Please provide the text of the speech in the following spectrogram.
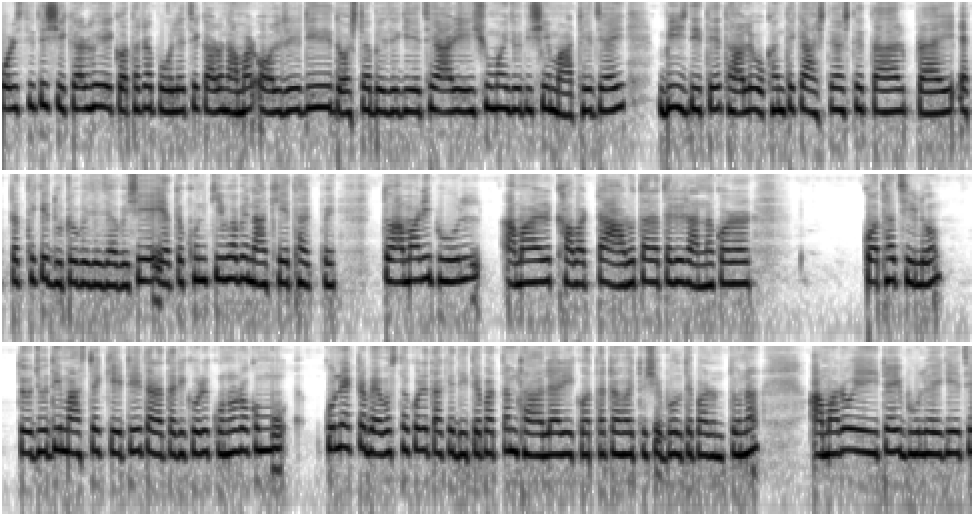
পরিস্থিতির শিকার হয়ে এই কথাটা বলেছে, কারণ আমার অলরেডি দশটা বেজে গিয়েছে আর এই সময় যদি সে মাঠে যায় বিষ দিতে, তাহলে ওখান থেকে আসতে আসতে তার প্রায় একটার থেকে দুটো বেজে যাবে। সে এতক্ষণ কীভাবে না খেয়ে থাকবে? তো আমারই ভুল। আমার খাবারটা আরও তাড়াতাড়ি রান্না করার কথা ছিল। তো যদি মাছটা কেটে তাড়াতাড়ি করে কোনো রকম কোনো একটা ব্যবস্থা করে তাকে দিতে পারতাম, তাহলে আর এই কথাটা হয়তো সে বলতে পারতো না। আমারও এইটাই ভুল হয়ে গিয়েছে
